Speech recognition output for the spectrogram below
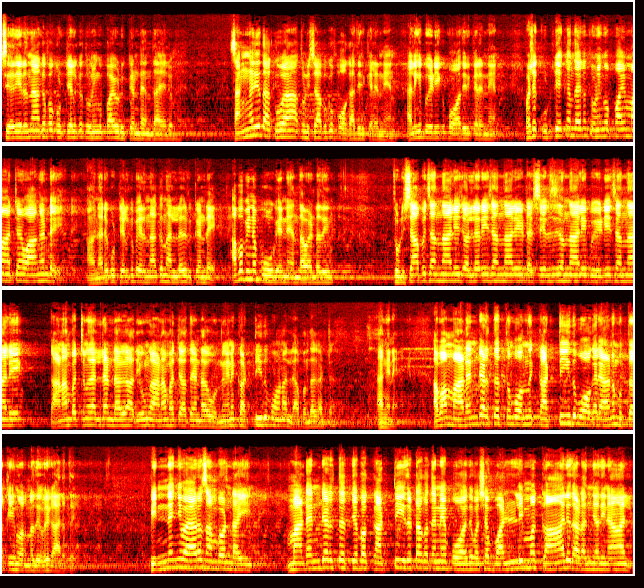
ചെറിയനാൾക്ക് ഇപ്പോൾ കുട്ടികൾക്ക് തുണിക്കുപ്പായി എടുക്കേണ്ട എന്തായാലും? സംഗതി തക്കുക തുണിച്ചാപ്പ് പോകാതിരിക്കൽ തന്നെയാണ്. അല്ലെങ്കിൽ പേടിക്ക് പോകാതിരിക്കൽ തന്നെയാണ്. പക്ഷേ കുട്ടികൾക്ക് എന്തായാലും തുണിക്കുപ്പായി മാറ്റാൻ വാങ്ങണ്ടേ? അവനാലും കുട്ടികൾക്ക് പെരുന്നാൾക്ക് നല്ലത് എടുക്കണ്ടേ അപ്പോൾ പിന്നെ പോകുക തന്നെ. എന്താ വേണ്ടത്? തുണിഷാപ്പ് ചെന്നാൽ ജ്വല്ലറി ചെന്നാൽ ടെക്സ്റ്റൈൽസ് ചെന്നാൽ പീടി ചെന്നാൽ കാണാൻ പറ്റുന്നതല്ല ഉണ്ടാകുക അധികം കാണാൻ പറ്റാത്ത ഉണ്ടാകും ഒന്നിങ്ങനെ കട്ട് ചെയ്ത് പോകണമല്ല. അപ്പം എന്താ കട്ട്? അങ്ങനെ. അപ്പം മടന്റെ അടുത്ത് എത്തുമ്പോൾ ഒന്ന് കട്ട് ചെയ്ത് പോകലാണ് മുത്തക്കി എന്ന് പറഞ്ഞത് ഒരു കാലത്ത്. പിന്നെ ഇനി വേറെ സംഭവം ഉണ്ടായി. മടന്റെ അടുത്ത് എത്തിയപ്പോൾ കട്ട് ചെയ്തിട്ടൊക്കെ തന്നെ പോയത്. പക്ഷേ വള്ളിമ്മ കാൽ തടഞ്ഞതിനാൽ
